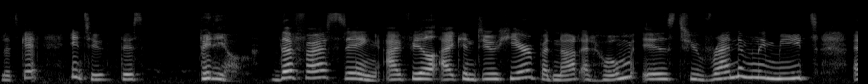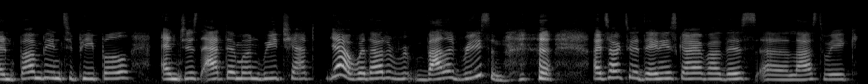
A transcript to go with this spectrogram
Let's get into this video. The first thing I feel I can do here but not at home is to randomly meet and bump into people and just add them on WeChat, yeah, without a valid reason. I talked to a Danish guy about this uh, last week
